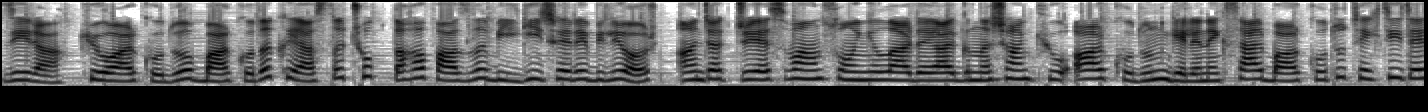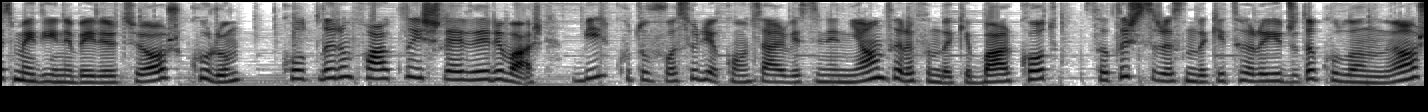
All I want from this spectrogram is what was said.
Zira QR kodu barkoda kıyasla çok daha fazla bilgi içerebiliyor. Ancak GS1 son yıllarda yaygınlaşan QR kodun geleneksel barkodu tehdit etmediğini belirtiyor. Kurum, kodların farklı işlevleri var. Bir kutu fasulye konservesinin yan tarafındaki barkod satış sırasındaki tarayıcıda kullanılıyor,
